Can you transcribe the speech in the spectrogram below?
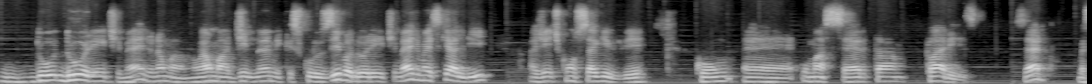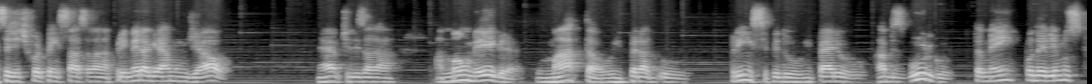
do, do, Oriente Médio, não, né? uma, não é uma dinâmica exclusiva do Oriente Médio, mas que ali a gente consegue ver com é, uma certa clareza, certo? Mas se a gente for pensar, sei lá, na Primeira Guerra Mundial, né, utiliza a, a mão negra, mata o, o príncipe do Império Habsburgo, também poderíamos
